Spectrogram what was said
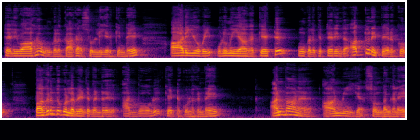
தெளிவாக உங்களுக்காக சொல்லியிருக்கின்றேன். ஆடியோவை முழுமையாக கேட்டு உங்களுக்கு தெரிந்த அத்துணை பேருக்கும் பகிர்ந்து கொள்ள வேண்டும் என்று அன்போடு கேட்டுக்கொள்கின்றேன். அன்பான ஆன்மீக சொந்தங்களே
